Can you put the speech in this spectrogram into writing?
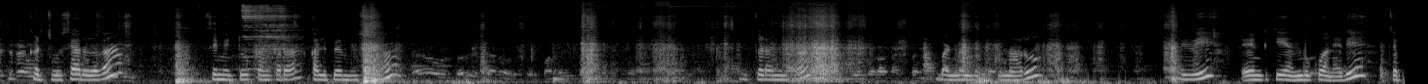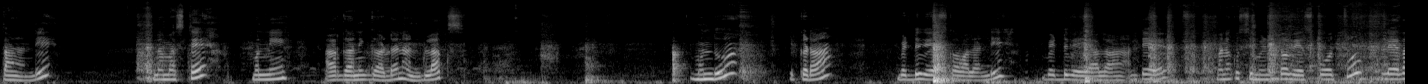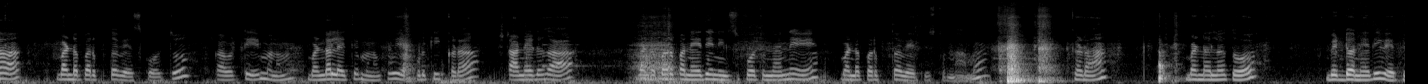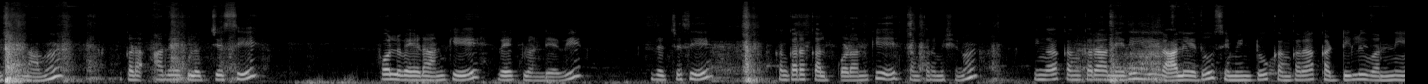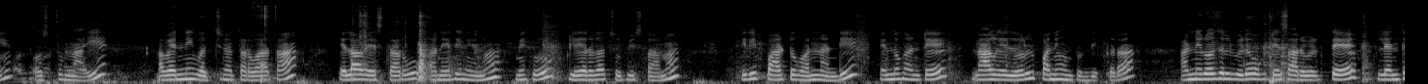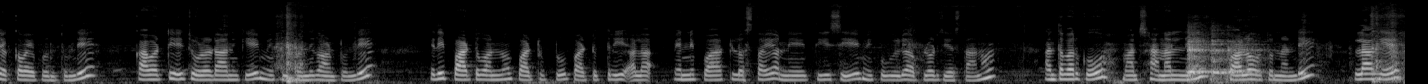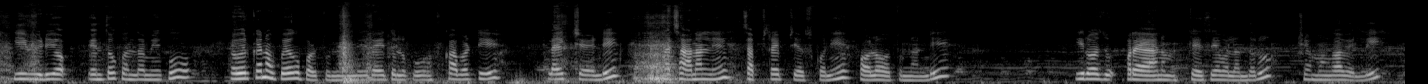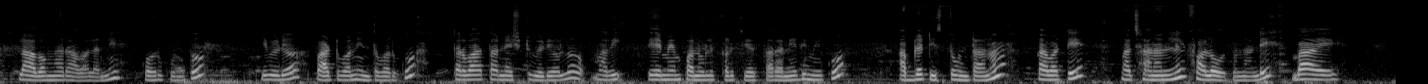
ఇక్కడ చూశారు కదా? సిమెంటు కంకర కలిపే మిషన్. ఇక్కడంతా బండలు పెట్టుకున్నారు. ఇవి ఏంటికి ఎందుకు అనేది చెప్తానండి. నమస్తే Munni organic garden and vlogs. ముందు ఇక్కడ బెడ్ వేసుకోవాలండి. బెడ్ వేయాలా అంటే మనకు సిమెంట్తో వేసుకోవచ్చు లేదా బండపరుపుతో వేసుకోవచ్చు. కాబట్టి మనం బండలు అయితే మనకు ఎప్పటికీ ఇక్కడ స్టాండర్డ్గా బండపరుపు అనేది నిలిచిపోతుందని బండపరుపుతో వేపిస్తున్నాము. ఇక్కడ బండలతో బెడ్ అనేది వేపిస్తున్నాము. ఇక్కడ ఆ రేకులు వచ్చేసి ఫోన్లు వేయడానికి రేకులు అండి అవి. ఇది వచ్చేసి కంకర కలుపుకోవడానికి కంకర మిషను. ఇంకా కంకర అనేది రాలేదు. సిమెంటు కంకర కడ్డీలు ఇవన్నీ వస్తున్నాయి. అవన్నీ వచ్చిన తర్వాత ఎలా వేస్తారు అనేది నేను మీకు క్లియర్గా చూపిస్తాను. ఇది పార్ట్ వన్ అండి. ఎందుకంటే నాలుగైదు రోజులు పని ఉంటుంది ఇక్కడ. అన్ని రోజులు వీడియో ఒకటేసారి పెడితే లెంత్ ఎక్కువైపోతుంది కాబట్టి చూడడానికి మీకు ఇబ్బందిగా ఉంటుంది. ఇది part one part two part three అలా ఎన్ని పార్ట్లు వస్తాయో అన్ని తీసి మీకు వీడియో అప్లోడ్ చేస్తాను. అంతవరకు మా ఛానల్ని ఫాలో అవుతుండండి. అలాగే ఈ వీడియో ఎంతో కొంత మీకు ఎవరికైనా ఉపయోగపడుతుందండి రైతులకు. కాబట్టి లైక్ చేయండి. మా ఛానల్ని సబ్స్క్రైబ్ చేసుకొని ఫాలో అవుతుండండి. ఈరోజు ప్రయాణం చేసే వాళ్ళందరూ క్షేమంగా వెళ్ళి లాభంగా రావాలని కోరుకుంటూ ఈ వీడియో పార్ట్ వన్ ఇంతవరకు. తర్వాత నెక్స్ట్ వీడియోలో మరి ఏమేం పనులు ఇక్కడ చేస్తారనేది మీకు అప్డేట్ ఇస్తూ ఉంటాను. కాబట్టి మా ఛానల్ని ఫాలో అవుతుండండి. బాయ్.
